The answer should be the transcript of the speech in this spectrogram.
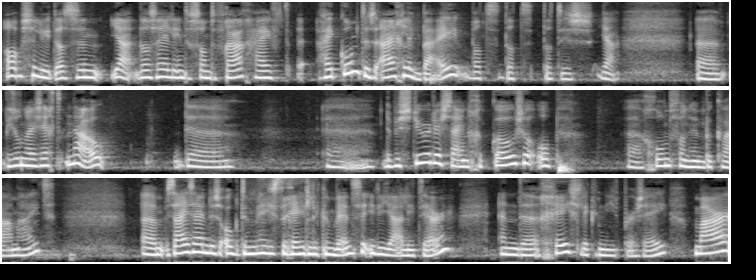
Absoluut, dat is een, ja, dat is een hele interessante vraag. Hij, heeft, hij komt dus eigenlijk bij, wat, dat, dat is ja, uh, bijzonder. Hij zegt, nou, de, uh, de bestuurders zijn gekozen op uh, grond van hun bekwaamheid... Um, zij zijn dus ook de meest redelijke mensen, idealitair. En de geestelijke niet per se. Maar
